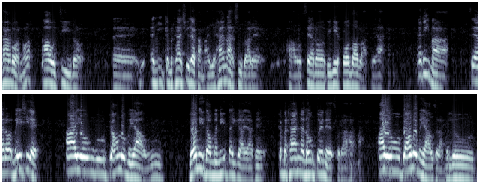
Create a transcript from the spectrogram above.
ထာပေါ့နော်။အားကိုကြည့်တော့အဲအဲ့ဒီကမ္မထာရှုတဲ့အခါမှာယဟန္တာရှုသွားတဲ့ဟာကိုဆရာတော်ဒီနေ့ဟောသွားပါဗျာ။အဲ့ဒီမှာဆရာတော်အမေးရှိတဲ့အာယုံကိုပြောင်းလို့မရဘူးယောနိတော်မနိတိတ်ကာယဖြင့်ကပ္ပထာနှလုံးသွင်းတယ်ဆိုတာဟာမှာ အာယုံကိုပြောင်းလို့မရဘူးဆိုတာဘယ်လိုသ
